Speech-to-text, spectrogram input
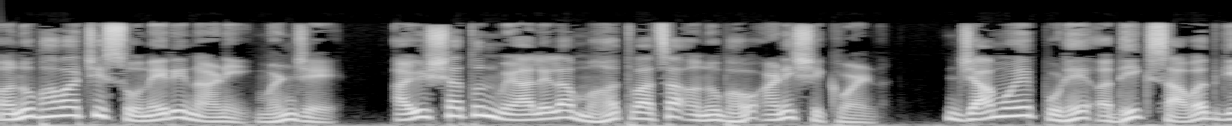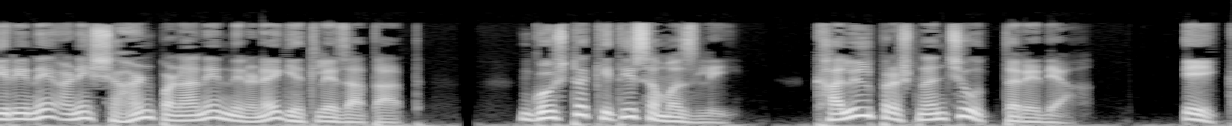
अनुभवाची सोनेरी नाणी म्हणजे आयुष्यातून मिळालेला महत्त्वाचा अनुभव आणि शिकवण ज्यामुळे पुढे अधिक सावधगिरीने आणि शहाणपणाने निर्णय घेतले जातात. गोष्ट किती समजली? खालील प्रश्नांची उत्तरे द्या. एक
